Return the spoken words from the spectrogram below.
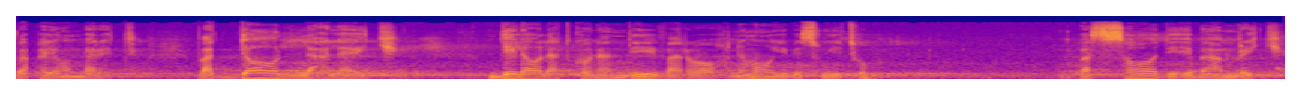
و پیامبرت. و دال علیک. دلالت کننده و راهنمای به سوی تو. و صادع به امرک.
